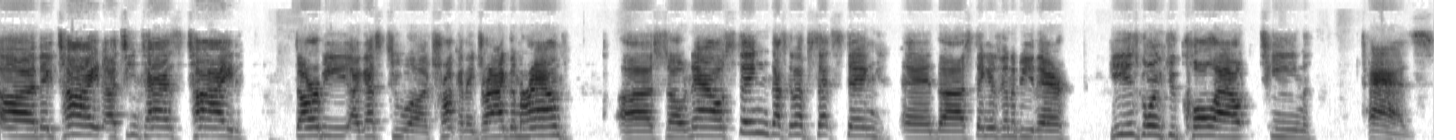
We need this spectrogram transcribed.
uh, they tied. Uh, Team Taz tied Darby, I guess, to a truck, and they dragged them around. Uh, so now Sting, that's going to upset Sting, and uh, Sting is going to be there. He is going to call out Team Taz.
